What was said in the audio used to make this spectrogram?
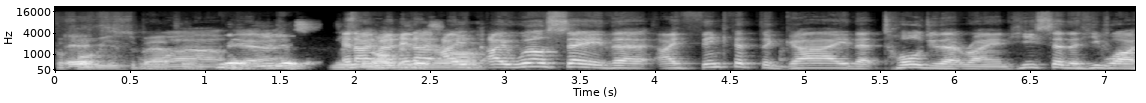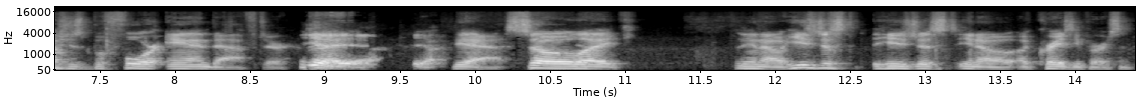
before it's, we use the bathroom. Wow. Yeah. Just, and I, and I, I, I, will say that I think that the guy that told you that, Ryan, he said that he washes before and after. Yeah, yeah, yeah. Yeah. So yeah. like, you know, he's just he's just, you know, a crazy person.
